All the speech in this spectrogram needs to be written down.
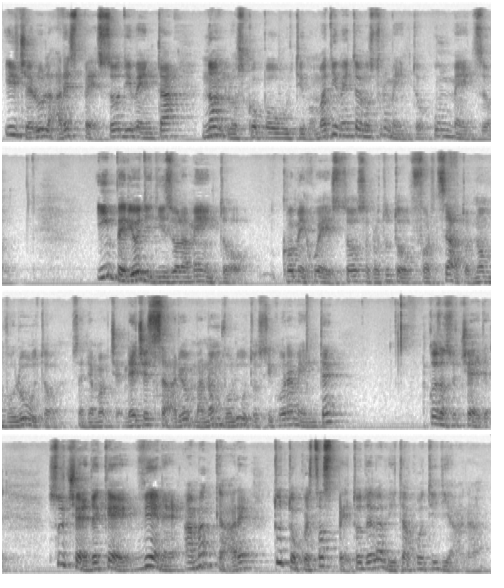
il cellulare spesso diventa non lo scopo ultimo, ma diventa uno strumento, un mezzo. In periodi di isolamento come questo, soprattutto forzato, non voluto, cioè necessario, ma non voluto sicuramente, cosa succede? Succede che viene a mancare tutto questo aspetto della vita quotidiana.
